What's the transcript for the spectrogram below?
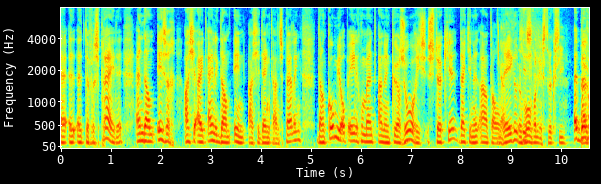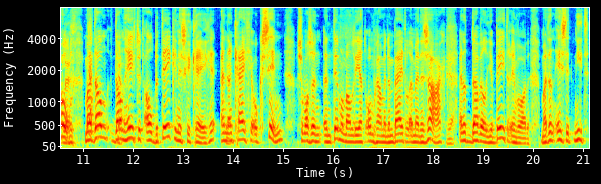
Eh, eh, eh, te verspreiden. En dan is er, als je uiteindelijk dan in, als je denkt aan spelling, dan kom je op enig moment aan een cursorisch stukje, dat je een aantal Ja, regeltjes. Een vorm van instructie. Bijvoorbeeld. uitleg. Maar dan, dan Ja. heeft het al betekenis gekregen. En dan krijg je ook zin. Zoals een, een timmerman leert omgaan met een bijtel en met een zaag. En dat, daar wil je beter in worden. Maar dan is het niet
